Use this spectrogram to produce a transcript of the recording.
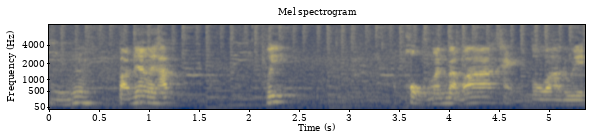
อืมต่อเนื่องเลยครับเฮ้ยผงมันแบบว่าแข็งตัวดูดิ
